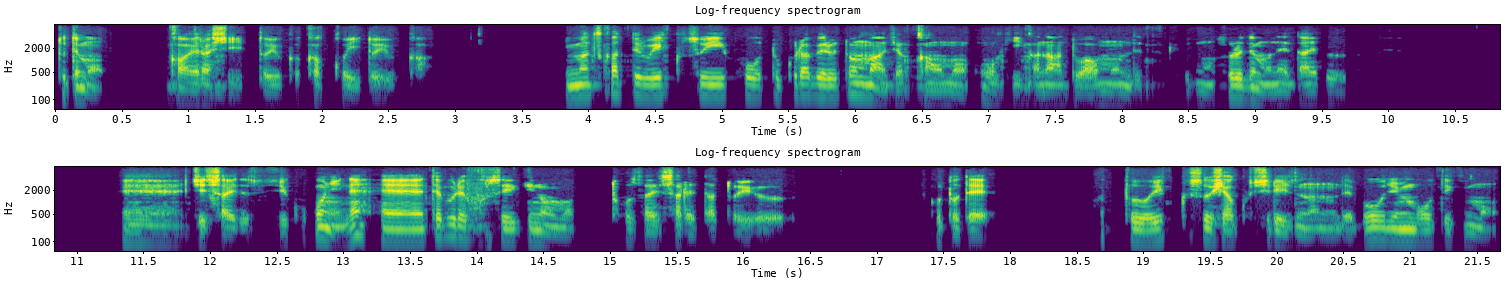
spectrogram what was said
とても可愛らしいというか、かっこいいというか、今使ってる XE4 と比べると、まあ若干も大きいかなとは思うんですけれども、それでもね、だいぶ、えー、小さいですし、ここにね、えー、手ブレ補正機能も搭載されたということで、あと X100 シリーズなので、防塵防滴も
